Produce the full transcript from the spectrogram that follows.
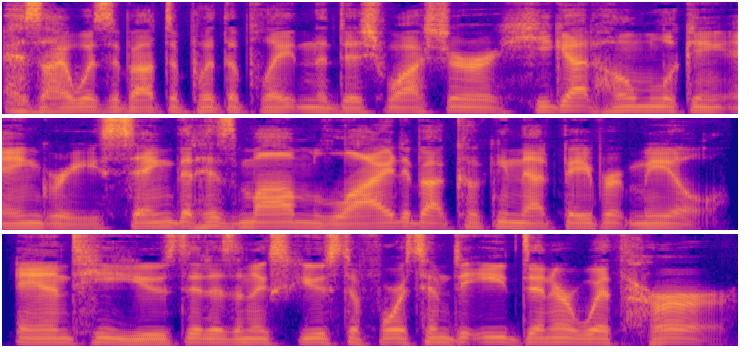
As I was about to put the plate in the dishwasher, he got home looking angry, saying that his mom lied about cooking that favorite meal, and he used it as an excuse to force him to eat dinner with her.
